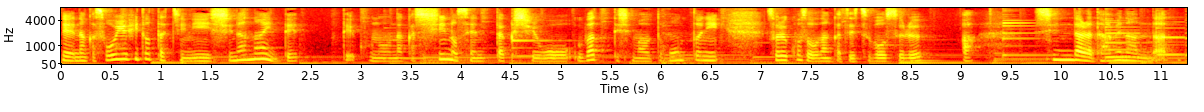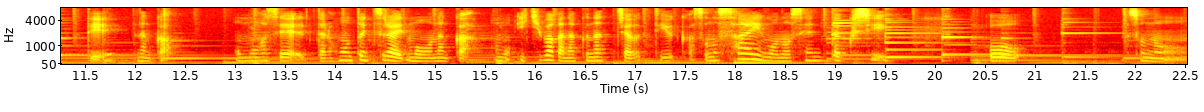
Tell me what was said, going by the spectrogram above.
でなんかそういう人たちに死なないでってこのなんか死の選択肢を奪ってしまうと本当にそれこそなんか絶望するあ死んだらダメなんだってなんか思わせたら本当に辛いもうなんかもう行き場がなくなっちゃうっていうかその最後の選択肢をその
